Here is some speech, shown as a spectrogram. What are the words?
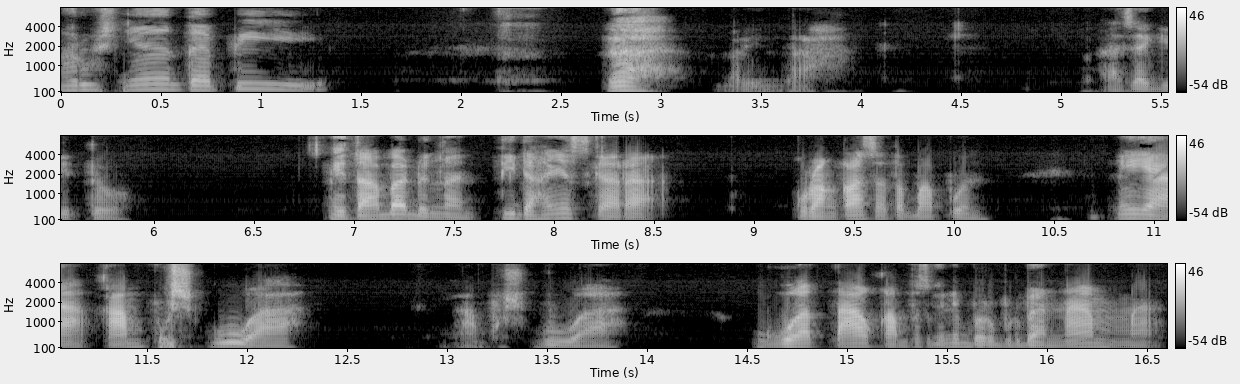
harusnya tapi lah pemerintah Masa gitu. Ditambah dengan tidak hanya sekarang kurang kelas atau apa pun. Nih ya, kampus gua, kampus gua, gua tahu kampus gini baru berubah nama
